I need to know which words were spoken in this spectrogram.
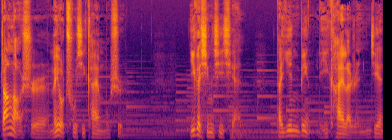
张老师没有出席开幕式。一个星期前，他因病离开了人间。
